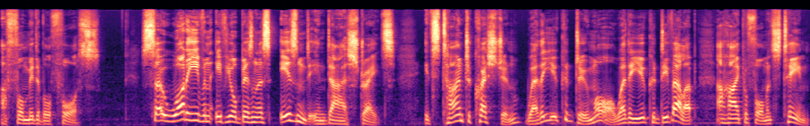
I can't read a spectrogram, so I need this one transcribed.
a formidable force. So, what even if your business isn't in dire straits? It's time to question whether you could do more, whether you could develop a high performance team.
